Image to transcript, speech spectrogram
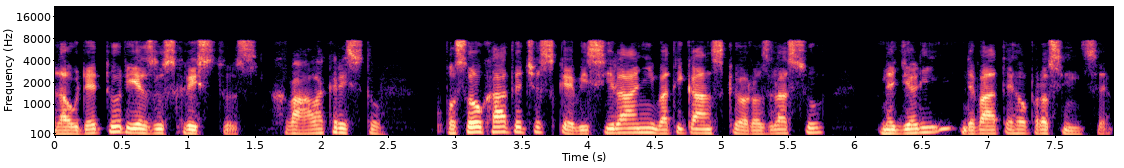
Laudetur Jezus Christus. Chvála Kristu. Posloucháte české vysílání Vatikánského rozhlasu v neděli 9. prosince.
